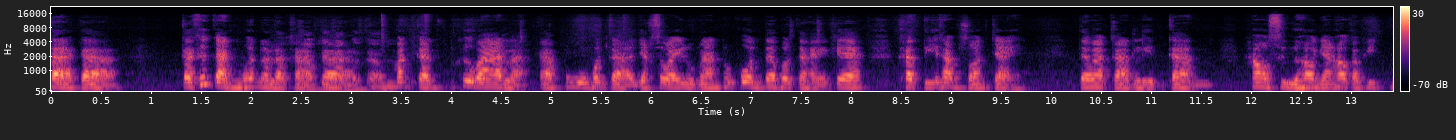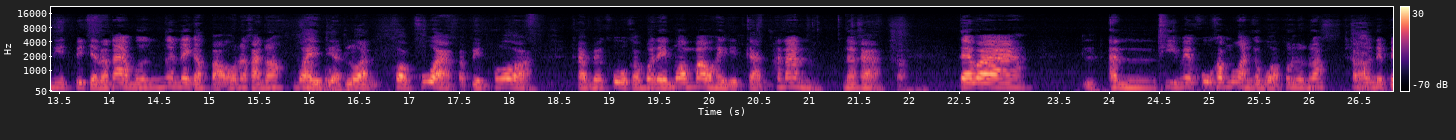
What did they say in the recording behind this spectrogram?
ค่ะก็ก็คือกันเหมือนนั่นแหละค่ะครับคือก็กันกับกันมันก็คือว่าล่ะก็ผู้เพิ่นก็อยากซอยลูกหลานทุกคน แต่เพิ่นก็ให้แค่คติธรรมสอนใจ แต่ว่าการเรียนการ เฮาซื้อเฮาหยังเฮากับพินิจพิจารณาเบิ่งเงินในกระเป๋านะคะเนาะไว้เดือดร้อนครอบครัวก็เป็นพ่อค่ะแม่ครูก็บ่ได้ม่อมเมาให้เล่นการพนันนะคะ ครับแต่ว่า อันที่แม่ครู่คำนวณก็บอกเพิ่นเลยเนาะถ้าเพิ่นได้ไป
